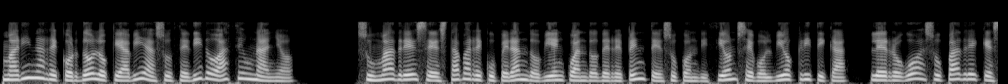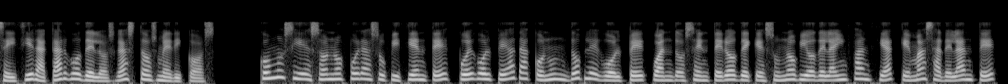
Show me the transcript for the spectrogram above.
Marina recordó lo que había sucedido hace un año. Su madre se estaba recuperando bien cuando de repente su condición se volvió crítica, le rogó a su padre que se hiciera cargo de los gastos médicos. Como si eso no fuera suficiente, fue golpeada con un doble golpe cuando se enteró de que su novio de la infancia, que más adelante,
